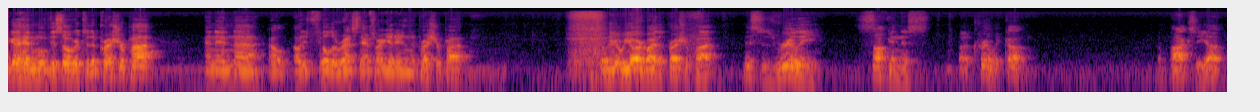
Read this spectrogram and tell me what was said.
I'm gonna go ahead and move this over to the pressure pot and then uh, I'll, I'll fill the rest after I get it in the pressure pot. So here we are by the pressure pot. This is really sucking this acrylic up, epoxy up.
